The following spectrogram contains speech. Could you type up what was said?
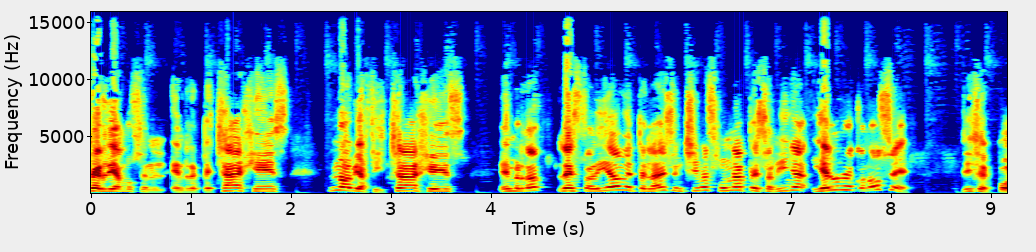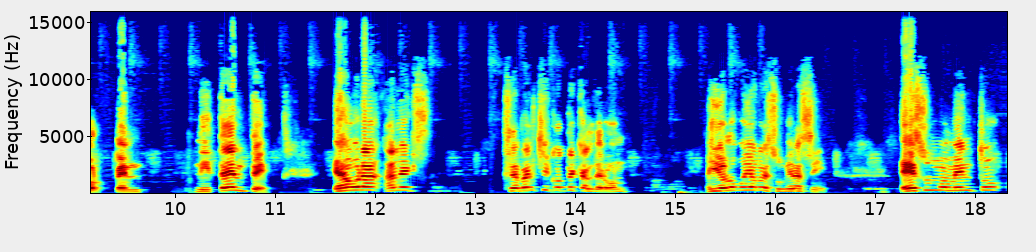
perdíamos en, repechajes, no había fichajes. En verdad, la estadía de Peláez en Chivas fue una pesadilla y él lo reconoce. Dice, por penitente. Y ahora, Alex, se va el chicote Calderón. Y yo lo voy a resumir así. Es un momento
